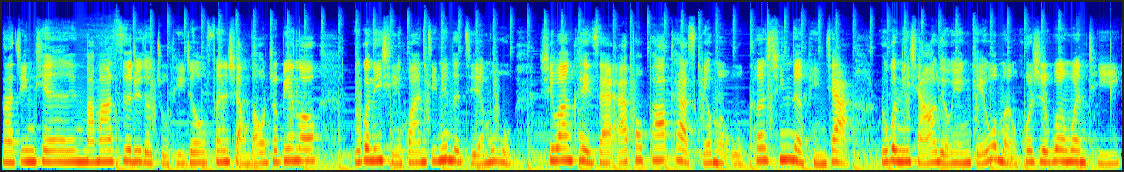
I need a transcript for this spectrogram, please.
那今天妈妈自律的主题就分享到这边喽。如果你喜欢今天的节目，希望可以在 Apple Podcast 给我们五颗星的评价。如果你想要留言给我们，或是问问题，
